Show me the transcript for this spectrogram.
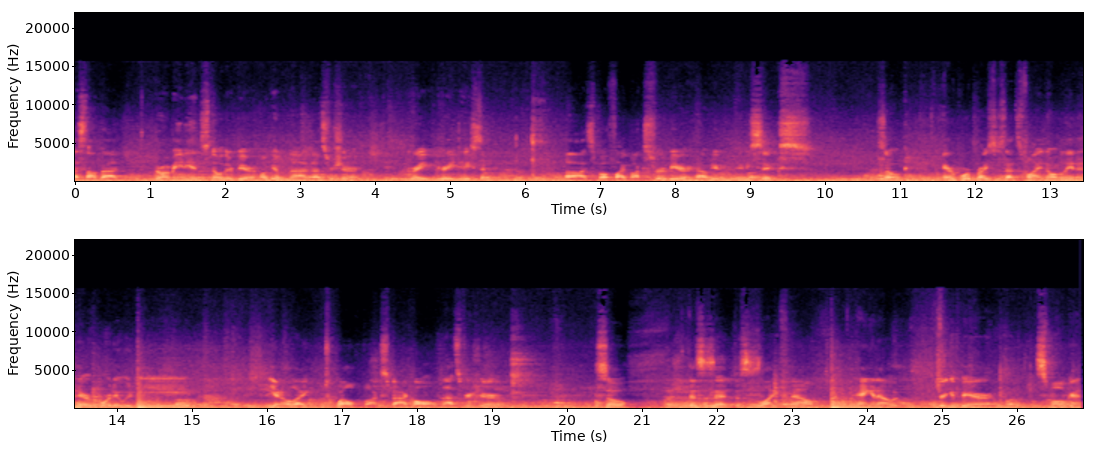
That's not bad. The romanians know their beer. I'll give them that that's for sure. Great great tasting. Uh, it's about five bucks for a beer out here maybe six. So airport prices, that's fine. Normally in an airport it would be, you know, like 12 bucks back home, that's for sure. So this is it. This is life now. Hanging out, drinking beer, smoking.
